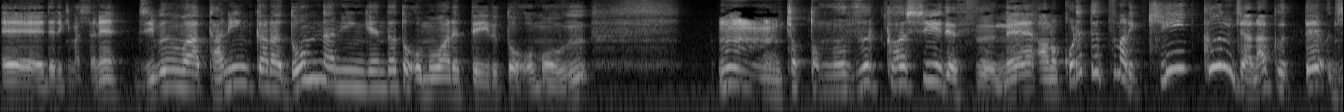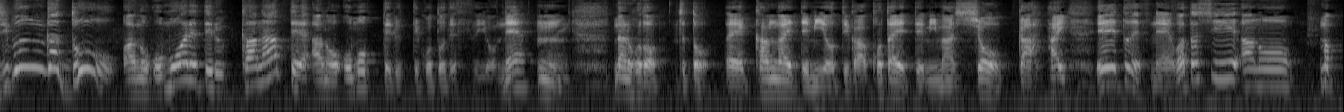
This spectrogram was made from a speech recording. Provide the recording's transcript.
えー、出てきましたね。自分は他人からどんな人間だと思われていると思う？うん、ちょっと難しいですね。あの、これってつまり聞くんじゃなくて、自分がどう、あの、思われてるかなって、あの、思ってるってことですよね。うん。なるほど。ちょっと、えー、考えてみようっていうか、答えてみましょうか。はい。えー、っとですね、私、あの、ま、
